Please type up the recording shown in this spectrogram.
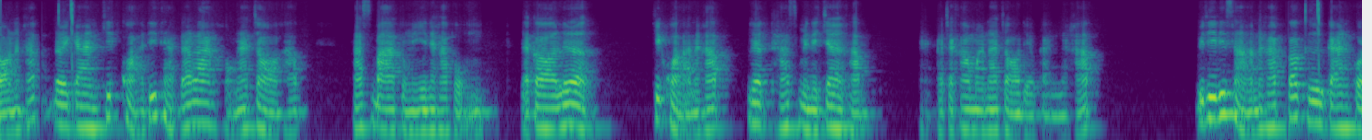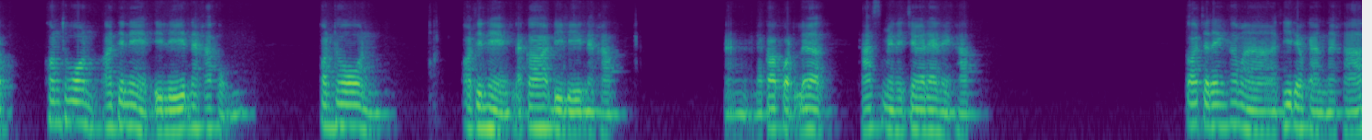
2นะครับ โดยการคลิกขวาที่แถบด้านล่างของหน้าจอครับ Task Bar ตรงนี้นะครับผม แล้วก็เลือกคลิกขวานะครับ เลือก Task Manager ครับ ก็จะเข้ามาหน้าจอเดียวกันนะครับ วิธีที่ 3 นะครับ ก็คือการกด Control Alternate Delete นะครับผม Control Alternate แล้วก็ Delete นะครับ แล้วก็กดเลือก Task Manager ได้เลยครับ ก็จะเด้งเข้ามาที่เดียวกันนะครับ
